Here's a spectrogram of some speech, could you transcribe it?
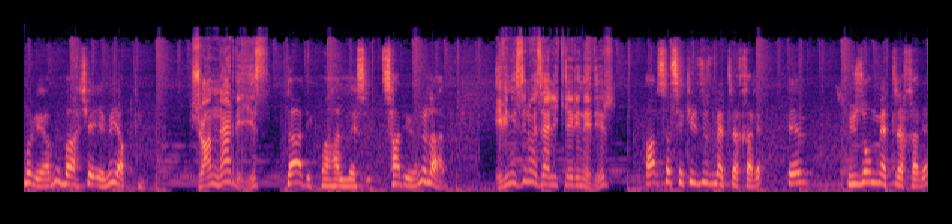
buraya bir bahçe evi yaptım. Şu an neredeyiz? Ladik Mahallesi, Sarıyönü Ladik. Evinizin özellikleri nedir? Arsa 800 metrekare, ev 110 metrekare,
